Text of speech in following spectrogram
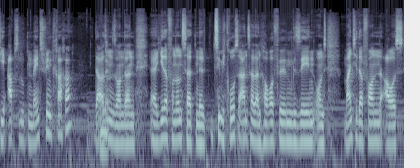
die absoluten Mainstream-Kracher, da sind, sondern äh, jeder von uns hat eine ziemlich große Anzahl an Horrorfilmen gesehen und manche davon aus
